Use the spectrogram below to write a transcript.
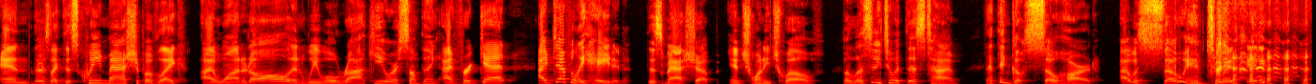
and there's like this Queen mashup of like "I want it all" and "We will rock you" or something. I forget. I definitely hated this mashup in 2012, but listening to it this time, that thing goes so hard. I was so into it. It-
